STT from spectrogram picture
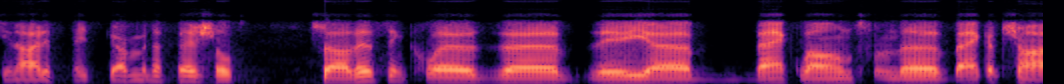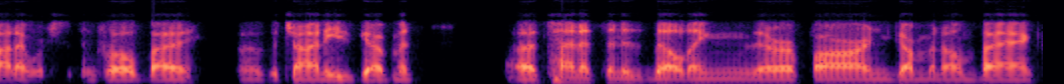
United States government officials so this includes uh, the uh, bank loans from the Bank of China, which is controlled by uh, the Chinese government. Uh, tenants in his building, there are foreign government-owned banks.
